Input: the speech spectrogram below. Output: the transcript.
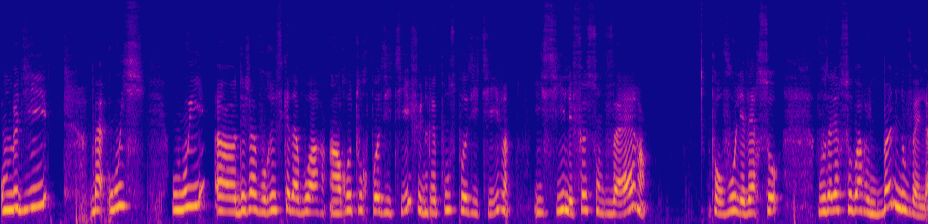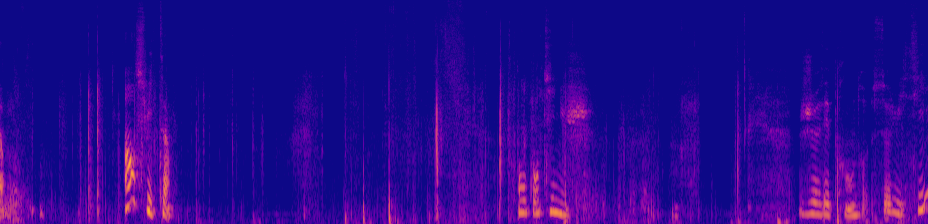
on me dit, bah oui, oui, euh, déjà vous risquez d'avoir un retour positif, une réponse positive. Ici, les feux sont verts pour vous les versos, vous allez recevoir une bonne nouvelle. Ensuite, on continue. Je vais prendre celui-ci.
